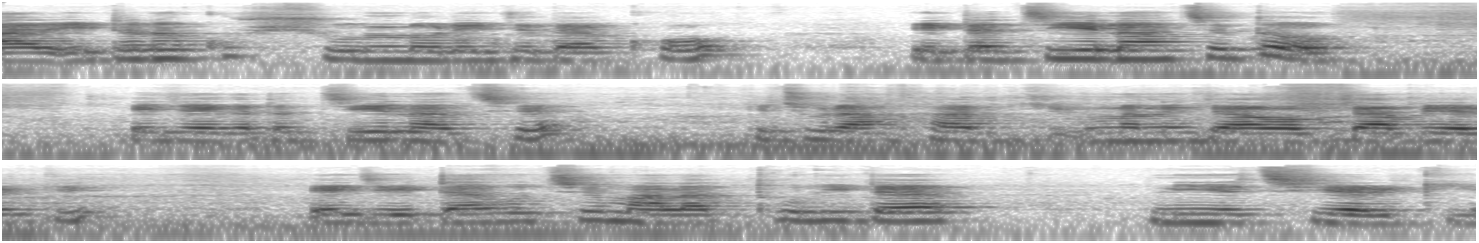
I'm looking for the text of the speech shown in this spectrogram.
আর এটা না খুব সুন্দর, এই যে দেখো, এটা চেন আছে তো? এই জায়গাটা চেন আছে। কিছু রাখার মানে যাওয়া যাবে আর কি। এই যে এটা হচ্ছে মালার থলিটা নিয়েছি আর কি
